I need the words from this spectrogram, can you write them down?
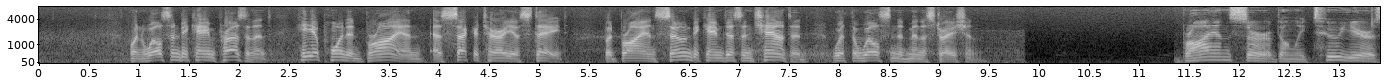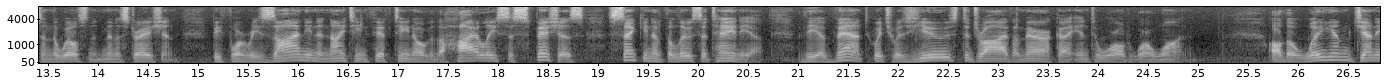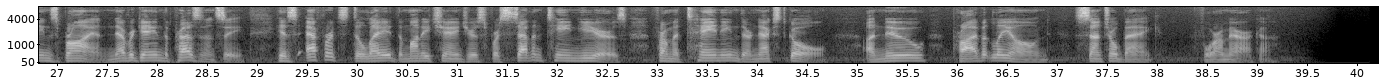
When Wilson became president, he appointed Bryan as Secretary of State, but Bryan soon became disenchanted with the Wilson administration. Bryan served only two years in the Wilson administration before resigning in 1915 over the highly suspicious sinking of the Lusitania, the event which was used to drive America into World War I. Although William Jennings Bryan never gained the presidency, his efforts delayed the money changers for 17 years from attaining their next goal, a new, privately owned central bank for America.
